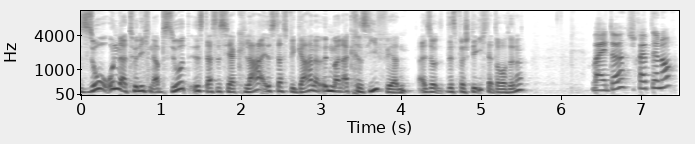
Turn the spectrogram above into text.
so unnatürlich und absurd ist, dass es ja klar ist, dass Veganer irgendwann aggressiv werden. Also, das verstehe ich da draus, oder? Weiter schreibt er noch.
